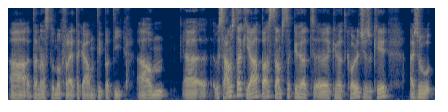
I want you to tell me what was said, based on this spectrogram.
dann hast du noch Freitagabend die Partie. Ähm, äh, Samstag, ja, passt. Samstag gehört, äh, gehört College, ist okay. Also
